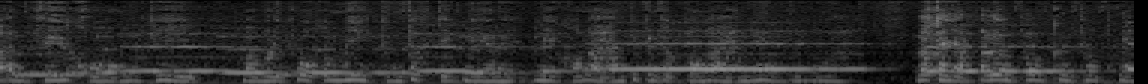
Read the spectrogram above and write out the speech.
การซื้อของที่มาบริโภคก็มีถุงพลาสติกมีอะไร มีของอาหารที่เป็นกระป๋องอาหารแห้งพวกนี้มา แล้วขยะก็เริ่มเพิ่มขึ้นเพิ่มขึ้น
